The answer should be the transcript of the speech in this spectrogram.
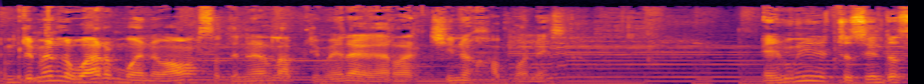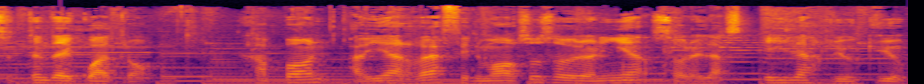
En primer lugar, bueno, vamos a tener la primera guerra chino-japonesa. En 1874, Japón había reafirmado su soberanía sobre las islas Ryukyu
